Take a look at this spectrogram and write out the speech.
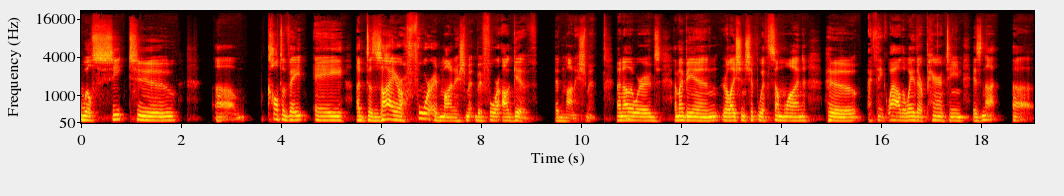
will seek to um, cultivate a, a desire for admonishment before I'll give admonishment. In other words, I might be in relationship with someone who I think, wow, the way they're parenting is not uh,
